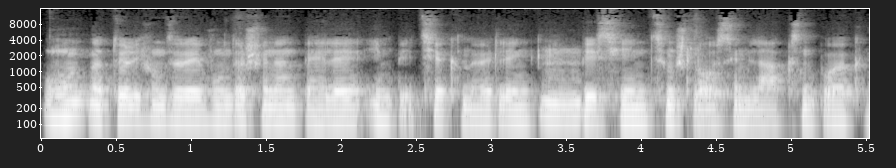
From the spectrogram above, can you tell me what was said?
und natürlich unsere wunderschönen Bälle im Bezirk Mödling Mhm. bis hin zum Schloss in Laxenburg.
